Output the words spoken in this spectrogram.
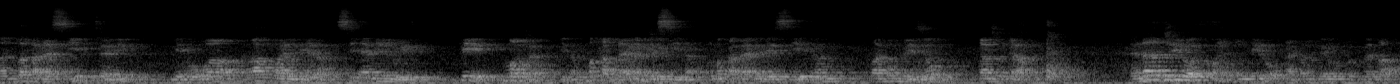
غنطلق على السيد الثاني اللي هو ال upline ديالها سي امين لويزي في مرجع اذا في المقر العام ديال السيده في المقر العام ديال السيد لا كونكليزيون غنتفكرها هنا نجيو واحد البيرو عند واحد في الكميطه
